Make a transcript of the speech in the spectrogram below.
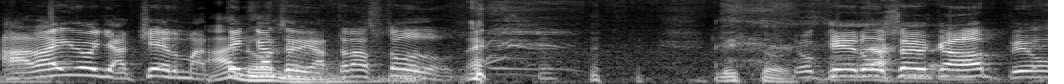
a Dairo y a Sherman. Ah, Ténganse no, de no. atrás todos. Listo. Yo quiero ser campeón,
